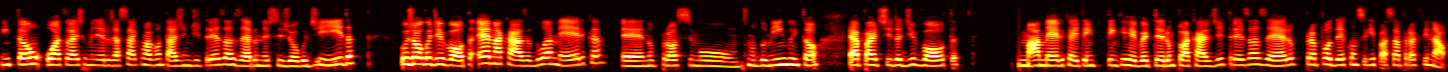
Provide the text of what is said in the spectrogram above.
Então, o Atlético Mineiro já sai com uma vantagem de 3 a 0 nesse jogo de ida. O jogo de volta é na casa do América, é, no próximo, próximo domingo, então é a partida de volta. A América aí tem, tem que reverter um placar de 3 a 0 para poder conseguir passar para a final.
